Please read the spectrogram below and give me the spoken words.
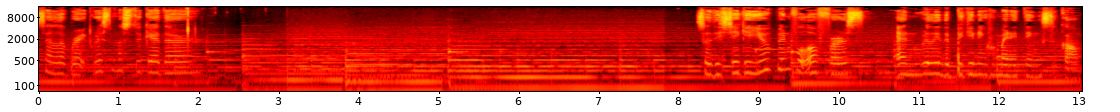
Celebrate Christmas together. So this CG, you've been full of firsts and really the beginning for many things to come.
